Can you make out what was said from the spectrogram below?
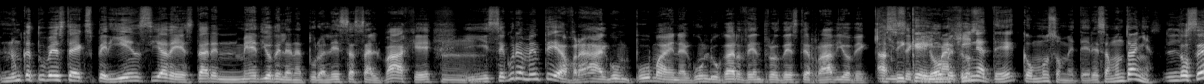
nunca tuve esta experiencia de estar en medio de la naturaleza salvaje. Mm. Y seguramente habrá algún puma en algún lugar dentro de este radio de 15 Así que kilómetros. imagínate cómo someter esa montaña. Lo sé,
